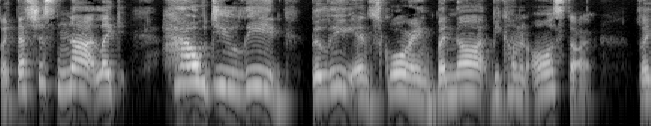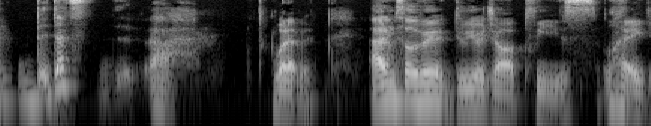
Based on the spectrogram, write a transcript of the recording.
Like that's just not like how do you lead the league in scoring but not become an All Star? Like that's ah, whatever. Adam Silver, do your job, please. Like,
